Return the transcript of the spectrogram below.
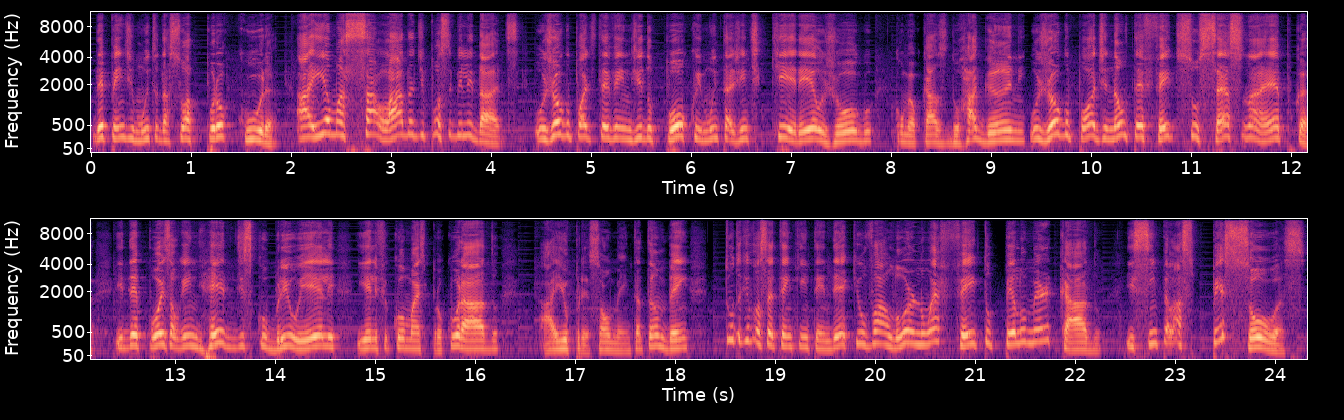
depende muito da sua procura. Aí é uma salada de possibilidades. O jogo pode ter vendido pouco e muita gente querer o jogo, como é o caso do Hagani. O jogo pode não ter feito sucesso na época e depois alguém redescobriu ele e ele ficou mais procurado. Aí o preço aumenta também. Tudo que você tem que entender é que o valor não é feito pelo mercado, e sim pelas pessoas.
